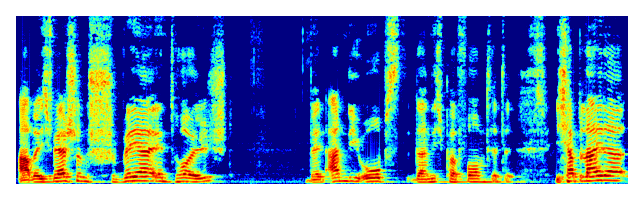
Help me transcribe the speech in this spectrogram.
Aber ich wäre schon schwer enttäuscht, wenn Andy Obst da nicht performt hätte. Ich habe leider,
